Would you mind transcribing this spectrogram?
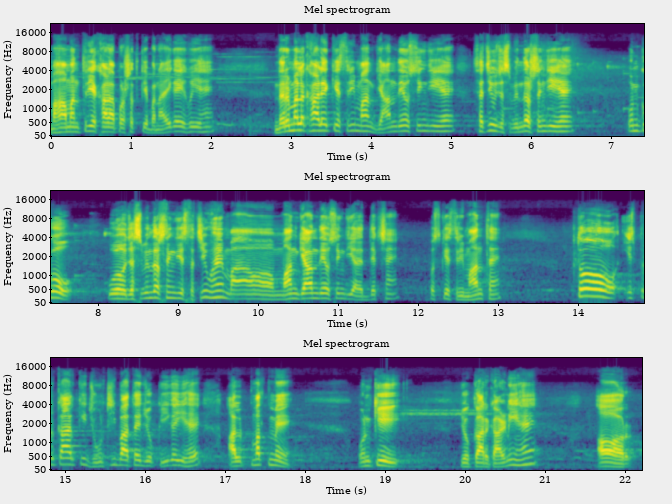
महामंत्री अखाड़ा परिषद के बनाए गए हुए हैं। निर्मल अखाड़े के श्री महान ज्ञानदेव सिंह जी हैं, सचिव जसविंदर सिंह जी हैं। उनको, वो जसविंदर सिंह जी सचिव हैं महान ज्ञानदेव सिंह जी अध्यक्ष हैं, उसके श्रीमांत हैं। तो इस प्रकार की झूठी बातें जो की गई है, अल्पमत में उनकी जो कार्यकारिणी है, और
